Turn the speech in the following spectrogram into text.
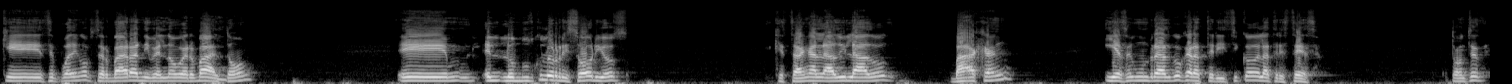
que se pueden observar a nivel no verbal, ¿no? El- los músculos risorios que están al lado y lado bajan y es un rasgo característico de la tristeza. Entonces,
